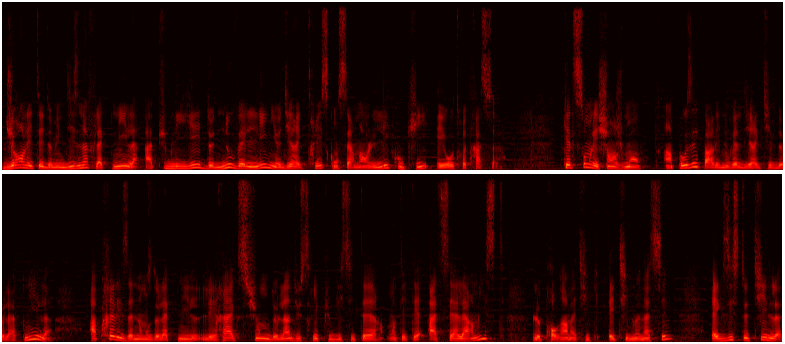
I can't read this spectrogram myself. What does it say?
Durant l'été 2019, la CNIL a publié de nouvelles lignes directrices concernant les cookies et autres traceurs. Quels sont les changements imposés par les nouvelles directives de la CNIL? Après les annonces de la CNIL, les réactions de l'industrie publicitaire ont été assez alarmistes. Le programmatique est-il menacé? Existe-t-il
